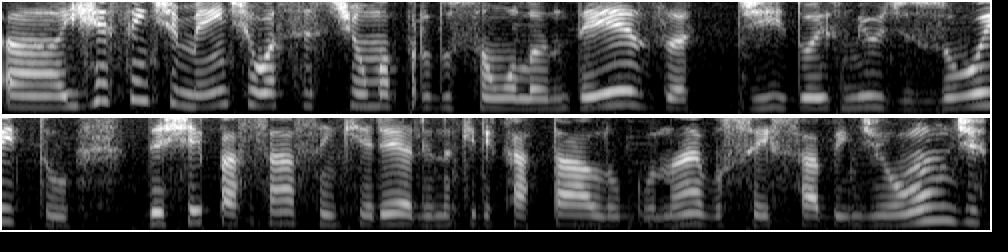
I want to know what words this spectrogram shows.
Uh, e recentemente eu assisti uma produção holandesa de 2018, deixei passar sem querer ali naquele catálogo, né? Vocês sabem de onde.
